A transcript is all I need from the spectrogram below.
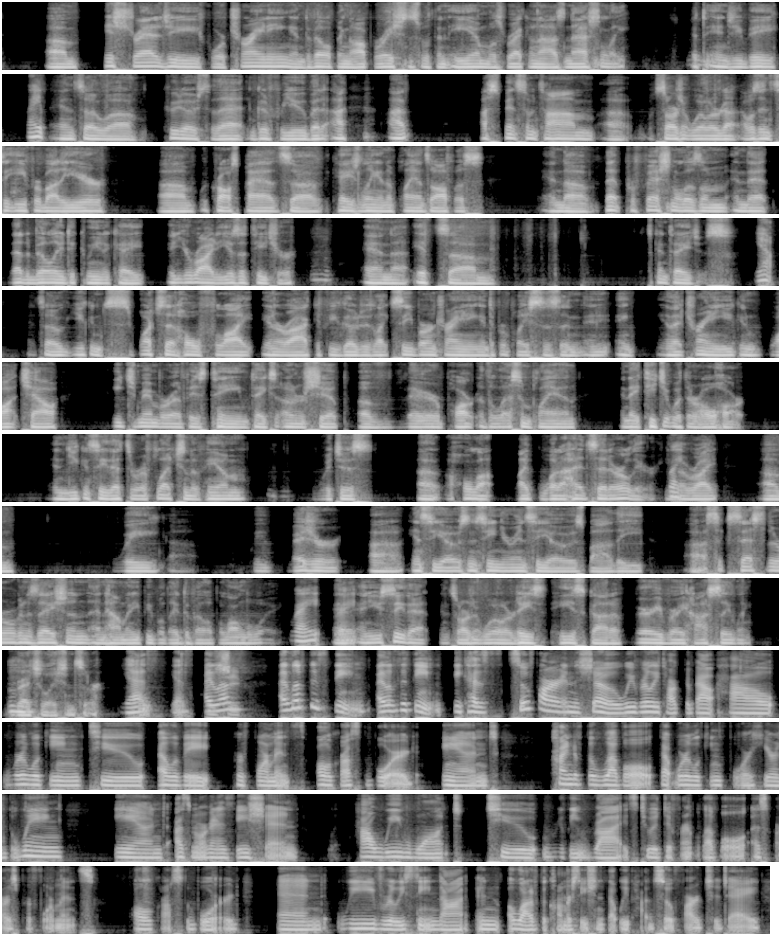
um, his strategy for training and developing operations within EM was recognized nationally at the NGB. Right. And so uh, kudos to that and good for you. But I I I spent some time uh, with Sergeant Willard. I, I was in CE for about a year. Um, we crossed paths uh, occasionally in the plans office, and uh, that professionalism and that that ability to communicate. and You're right. He is a teacher, Mhm. and uh, it's um, it's contagious. So you can watch that whole flight interact if you go to like CBRN training and different places, and and, and in that training you can watch how each member of his team takes ownership of their part of the lesson plan, and they teach it with their whole heart. And you can see that's a reflection of him, which is uh, a whole lot like what I had said earlier. You know, right? Um, we uh, we measure uh, NCOs and senior NCOs by the uh, success of their organization and how many people they develop along the way. Right. And, right. and you see that in Sergeant Willard. He's he's got a very very high ceiling. Mhm. Congratulations, sir. Yes. Yes. I love. Chief. I love this theme. I love the theme because so far in the show, we really talked about how we're looking to elevate performance all across the board and kind of the level that we're looking for here in the wing and as an organization, how we want to really rise to a different level as far as performance all across the board And we've really seen that in a lot of the conversations that we've had so far today.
